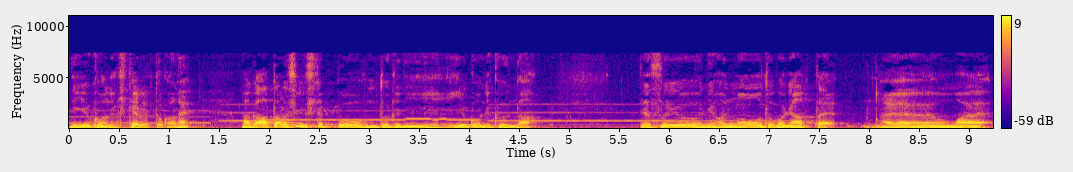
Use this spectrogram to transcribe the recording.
でユコに来てるとかね。なんか新しいステップを踏む時にユコに来るんだ。でそういう日本の男に会って「えー、お前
